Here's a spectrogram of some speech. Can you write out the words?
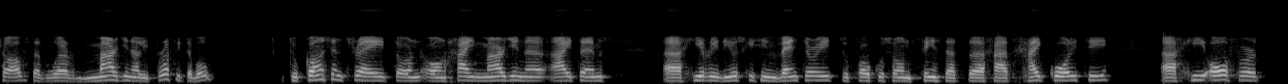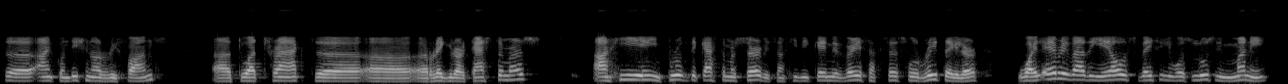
shops that were marginally profitable to concentrate on, on high margin uh, items. he reduced his inventory to focus on things that had high quality. he offered unconditional refunds to attract uh, uh, regular customers. And he improved the customer service and he became a very successful retailer while everybody else basically was losing money.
